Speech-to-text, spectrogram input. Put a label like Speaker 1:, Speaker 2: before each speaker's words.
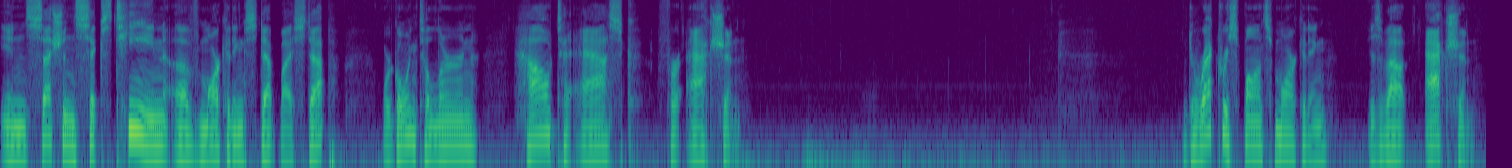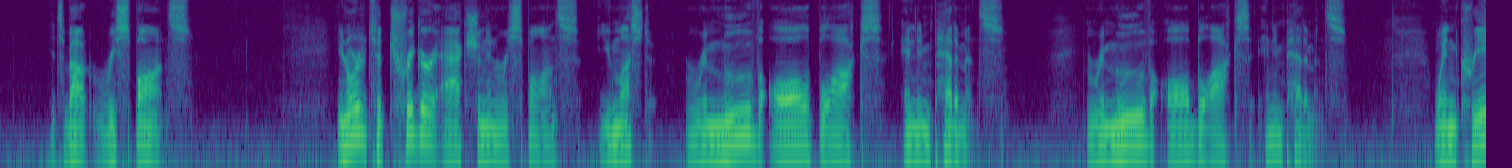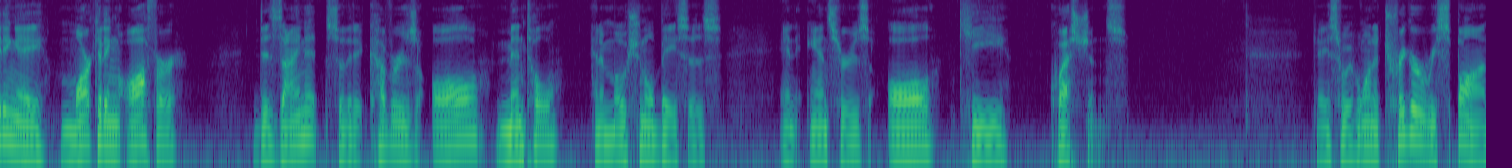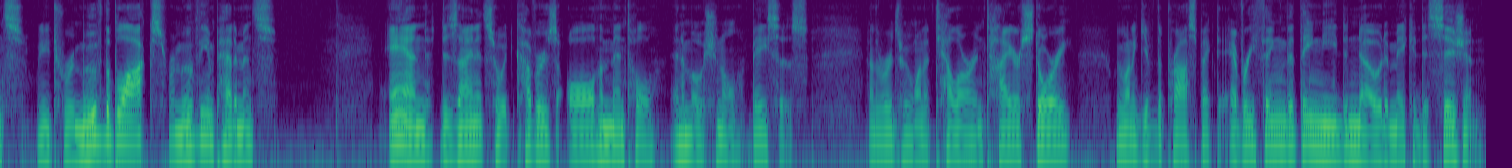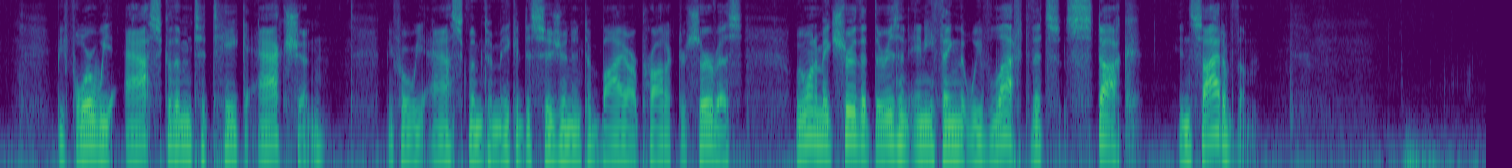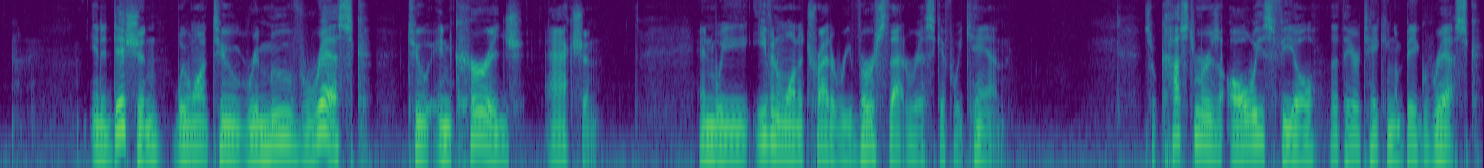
Speaker 1: In session 16 of Marketing Step by Step, we're going to learn how to ask for action. Direct response marketing is about action, it's about response. In order to trigger action and response, you must remove all blocks and impediments. Remove all blocks and impediments. When creating a marketing offer, design it so that it covers all mental and emotional bases and answers all key questions. Okay, so we want to trigger response, we need to remove the blocks, remove the impediments, and design it so it covers all the mental and emotional bases. In other words, we want to tell our entire story. We want to give the prospect everything that they need to know to make a decision. Before we ask them to take action, before we ask them to make a decision and to buy our product or service, we want to make sure that there isn't anything that we've left that's stuck inside of them. In addition, we want to remove risk to encourage action. And we even want to try to reverse that risk if we can. So, customers always feel that they are taking a big risk.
